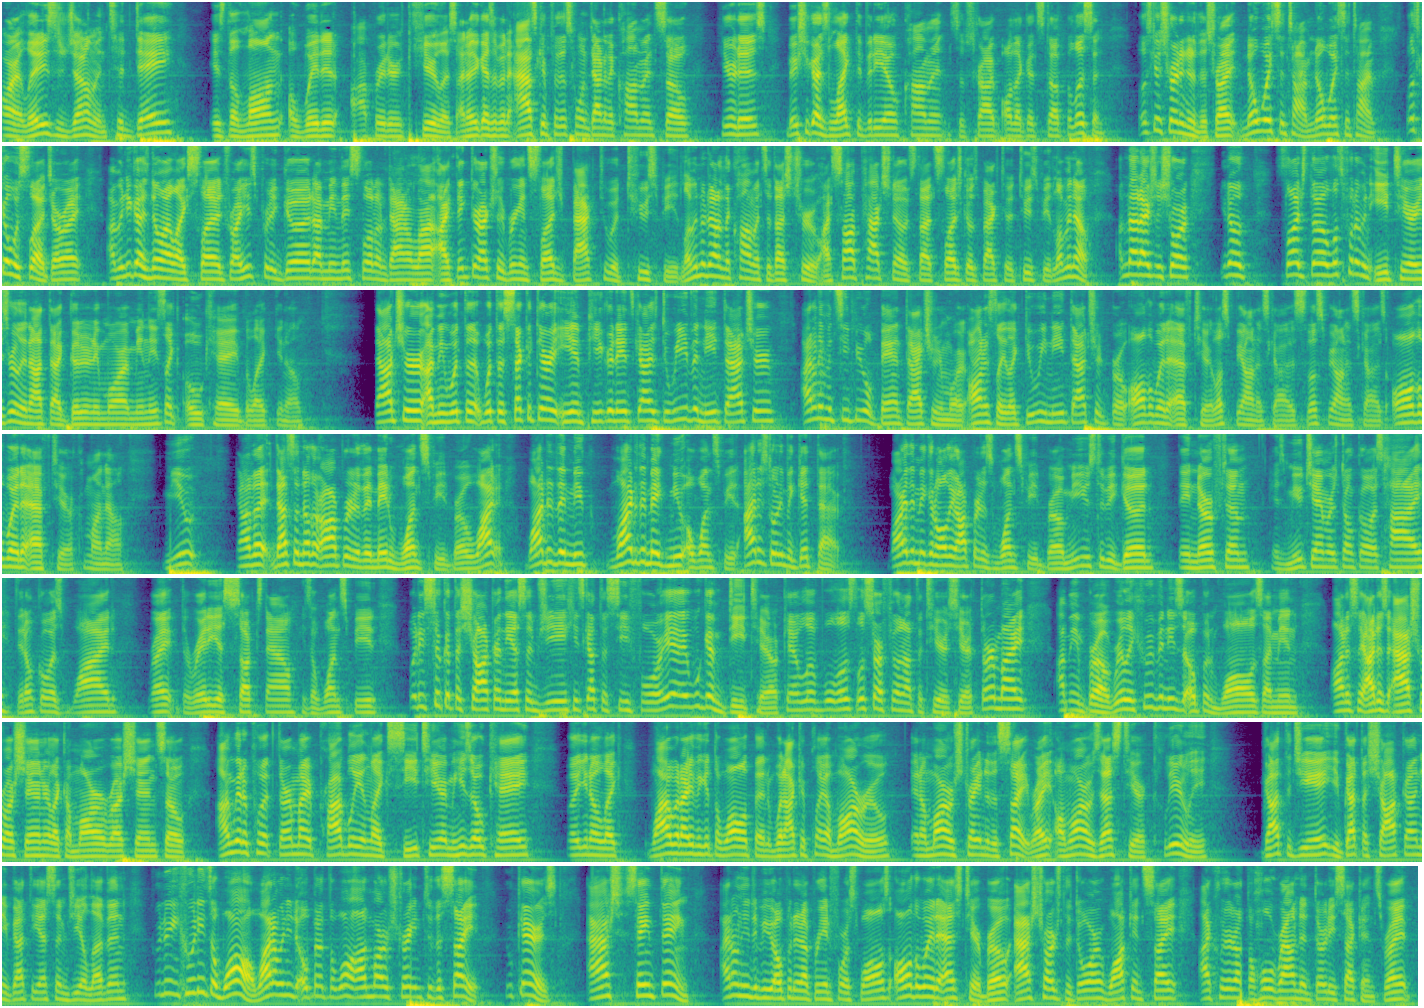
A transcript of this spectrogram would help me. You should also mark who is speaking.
Speaker 1: All right, ladies and gentlemen, today is the long-awaited operator tier list. I know you guys have been asking for this one down in the comments, so here it is. Make sure you guys like the video, comment, subscribe, all that good stuff. But listen, let's get straight into this, right? No wasting time, no wasting time. Let's go with Sledge, all right? I mean, you guys know I like Sledge, right? He's pretty good. I mean, they slowed him down a lot. I think they're actually bringing Sledge back to a 2-speed. Let me know down in the comments if that's true. I saw patch notes that Sledge goes back to a 2-speed. Let me know. I'm not actually sure. You know, Sledge, though, let's put him in E tier. He's really not that good anymore. I mean, he's, like, okay, but, like, you know. Thatcher, I mean, with the with the secondary EMP grenades, guys, do we even need Thatcher? I don't even see people ban Thatcher anymore. Honestly, like, do we need Thatcher? Bro, all the way to F tier. Let's be honest, guys. Let's be honest, guys. All the way to F tier. Come on now. Mute. Now that that's another operator they made one speed, bro. Why why did they mute why did they make mute a one speed? I just don't even get that. Why are they making all the operators one speed, bro? Mute used to be good. They nerfed him. His mute jammers don't go as high. They don't go as wide, right? The radius sucks now. He's a one speed. But he's still got the shotgun, the SMG. He's got the C4. Yeah, we'll give him D tier, okay? We'll, we'll, let's, let's start filling out the tiers here. Thermite, I mean, bro, really, who even needs to open walls? I mean, honestly, I just Ash rush in or like Amaru rush in. So I'm going to put Thermite probably in like C tier. I mean, he's okay. But, you know, like, why would I even get the wall open when I could play Amaru and Amaru straight into the site, right? Amaru's S tier, clearly. Got the G8, you've got the shotgun, you've got the SMG11. Who, need, who needs a wall? Why do we need to open up the wall? Amaru straight into the site. Who cares? Ash, same thing. I don't need to be opening up reinforced walls all the way to S tier, bro. Ash charged the door, walk in sight. I cleared out the whole round in 30 seconds, right?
